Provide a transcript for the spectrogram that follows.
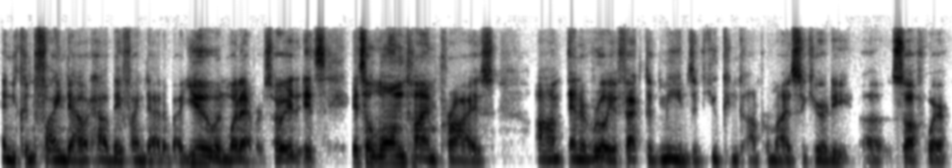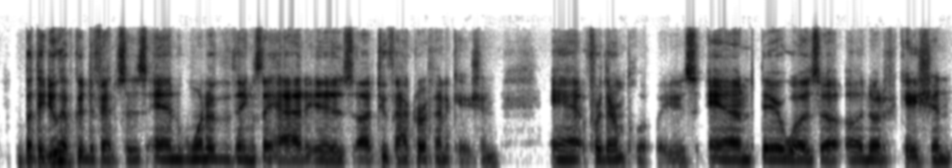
and you can find out how they find out about you and whatever. So it, it's it's a long time prize. Um, and a really effective means if you can compromise security uh, software. But they do have good defenses, and one of the things they had is uh, two-factor authentication and, for their employees. And there was a, a notification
